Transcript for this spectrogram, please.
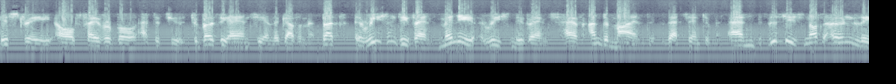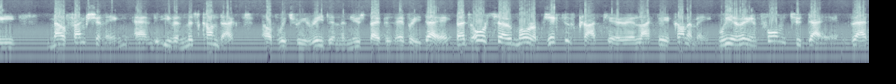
history of favorable attitude to both the ANC and the government. But recent event, many recent events have undermined that sentiment. And this is not only malfunctioning and even misconduct, of which we read in the newspapers every day, but also more objective criteria like the economy. We are informed today that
